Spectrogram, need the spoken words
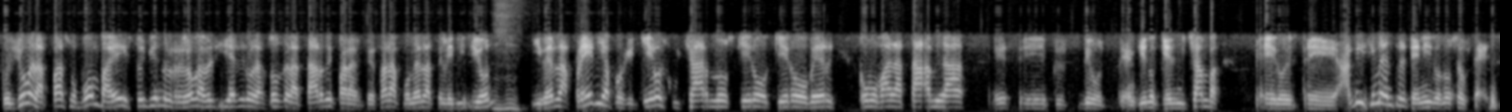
pues yo me la paso bomba, ¿eh? Estoy viendo el reloj a ver si ya dieron las dos de la tarde para empezar a poner la televisión y ver la previa, porque quiero escucharnos, quiero, quiero ver cómo va la tabla, este, pues digo, entiendo que es mi chamba, pero este, a mí sí me ha entretenido, no sé ustedes.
